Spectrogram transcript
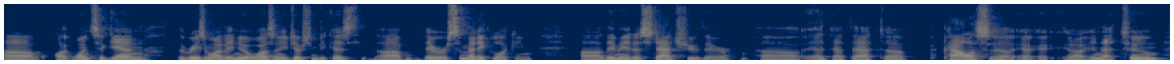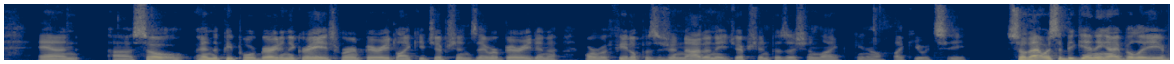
uh, once again, the reason why they knew it wasn't Egyptian because uh, they were Semitic looking. Uh, they made a statue there uh, at, at, that uh, palace uh, uh, in that tomb, and so and the people who were buried in the graves weren't buried like Egyptians. They were buried in a more of a fetal position, not an Egyptian position like you know like you would see. So that was the beginning, I believe,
